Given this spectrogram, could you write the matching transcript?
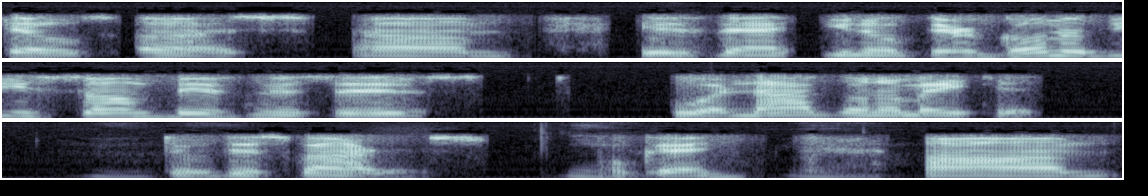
tells us um, is that you know there are going to be some businesses who are not going to make it through this virus. Yeah. Okay, Yeah. um,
